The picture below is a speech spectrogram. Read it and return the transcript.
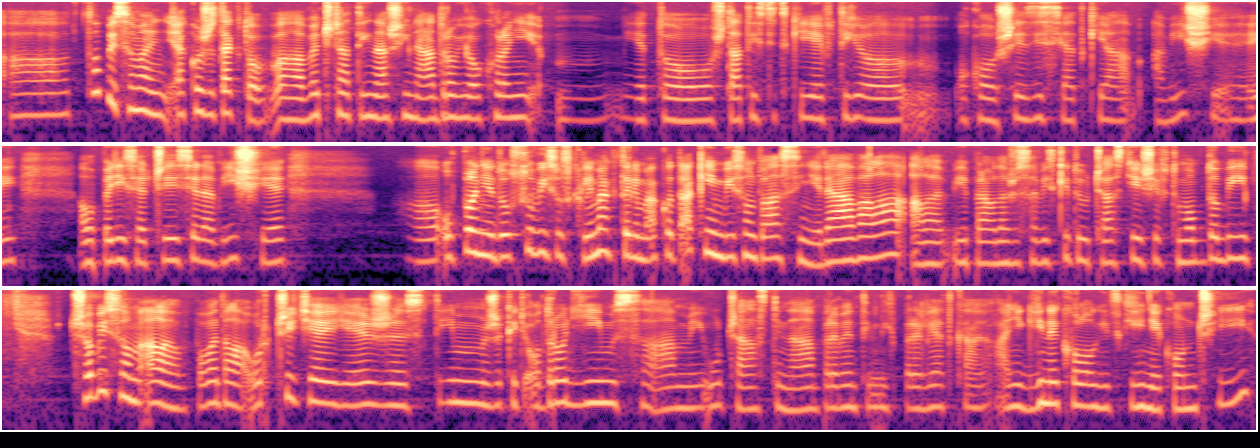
A to by som aj, akože takto, väčšina tých našich nádrových ochorení mm, je to štatisticky je v tých uh, okolo 60 a, a vyššie, hej, alebo 50-60 a vyššie úplne do súvisu s klimakterím ako takým by som to asi nedávala, ale je pravda, že sa vyskytujú častejšie v tom období. Čo by som ale povedala určite je, že s tým, že keď odrodím sa mi účasť na preventívnych prehliadkách ani ginekologických nekončí,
